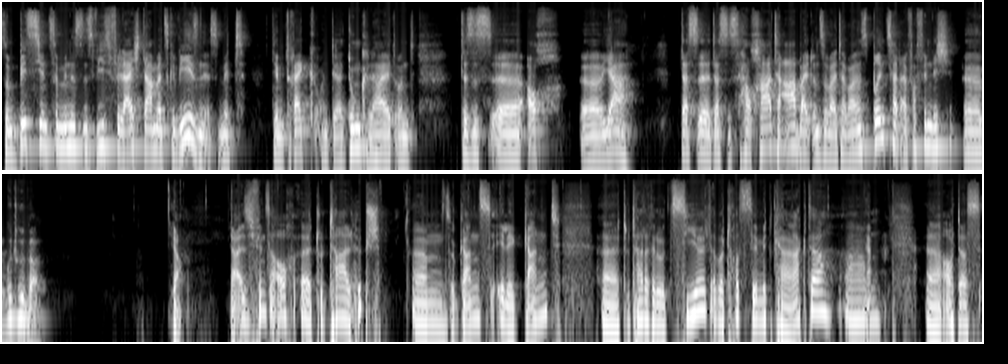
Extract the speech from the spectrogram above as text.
so ein bisschen zumindestens, wie es vielleicht damals gewesen ist mit dem Dreck und der Dunkelheit und das ist äh, auch äh, ja, dass äh, das ist auch harte Arbeit und so weiter war. Das bringt's halt einfach, finde ich, äh, gut rüber. Ja, ja, also ich finde es auch äh, total hübsch, ähm, so ganz elegant. Äh, total reduziert, aber trotzdem mit Charakter. Ähm, ja. äh, auch das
